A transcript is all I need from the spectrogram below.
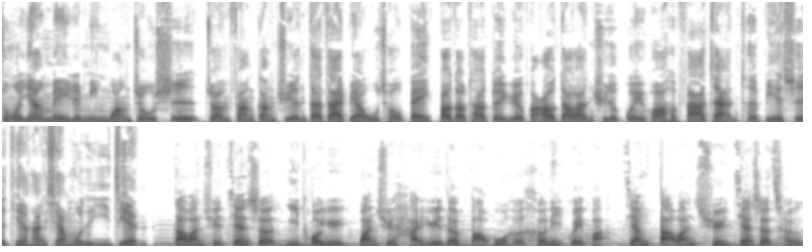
中国央媒人民网周四专访港区人大代表吴秋北，报道他对粤港澳大湾区的规划和发展，特别是填海项目的意见。大湾区建设依托于湾区海域的保护和合理规划，将大湾区建设成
